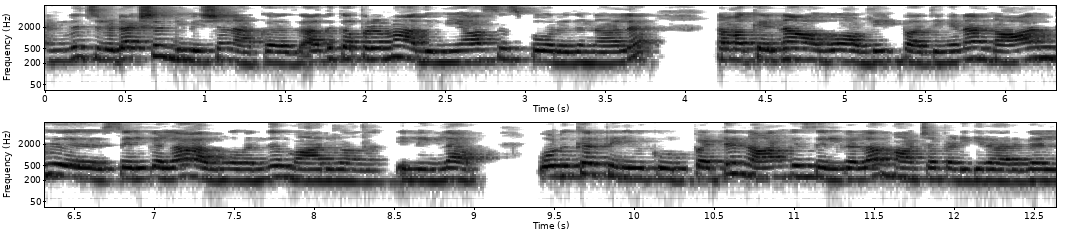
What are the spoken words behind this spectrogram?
in which reduction division occurs. அதுக்கப்புறமா அது மியாசிஸ் போறதுனால நமக்கு என்ன ஆகும் அப்படின்னு பாத்தீங்கன்னா நான்கு செல்களா அவங்க வந்து மாறுவாங்க இல்லைங்களா ஒடுக்கர் பிரிவுக்கு உட்பட்டு நான்கு செல்களா மாற்றப்படுகிறார்கள்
